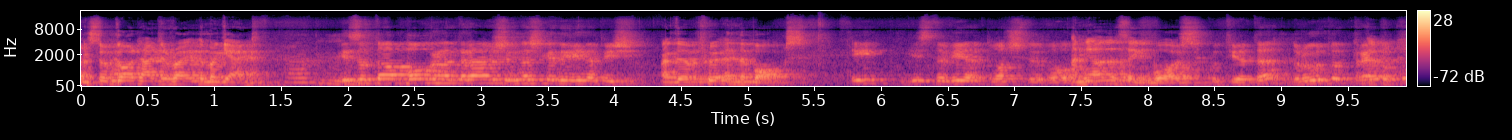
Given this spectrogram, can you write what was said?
And so God had to write them again. И затоа Бог го натераваше еднаш да ги напише. And they were put in the box. И ги ставија плочите во And the other thing was, кутијата. Другото, there, третото,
